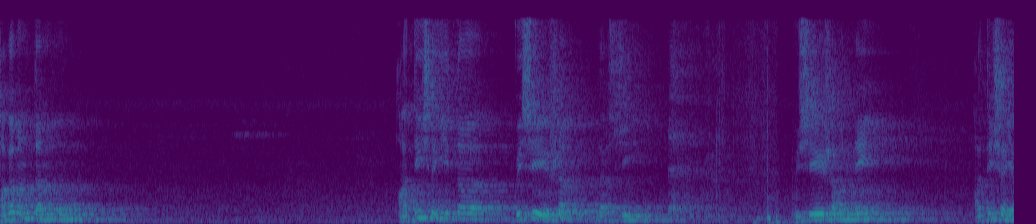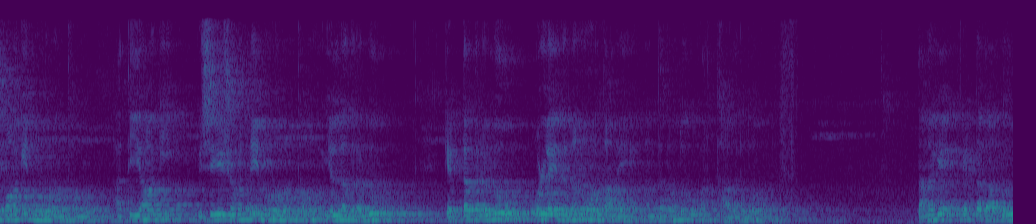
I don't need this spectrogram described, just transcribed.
ಭಗವಂತನು ಅತಿಶಯಿತ ವಿಶೇಷ ದರ್ಶಿ. ವಿಶೇಷವನ್ನೇ ಅತಿಶಯವಾಗಿ ನೋಡುವಂಥವನು, ಅತಿಯಾಗಿ ವಿಶೇಷವನ್ನೇ ನೋಡುವಂಥವನು ಎಲ್ಲದರಲ್ಲೂ, ಕೆಟ್ಟದರಲ್ಲೂ ಒಳ್ಳೆಯದನ್ನು ನೋಡ್ತಾನೆ ಅಂತನ್ನೋದು ತನಗೆ ಕೆಟ್ಟದಾದರೂ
